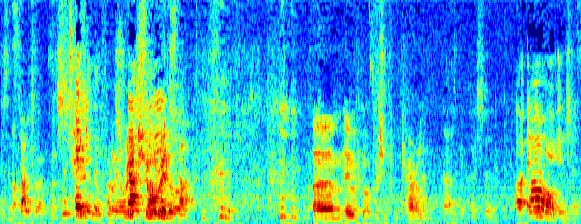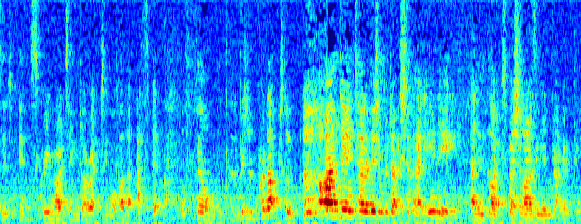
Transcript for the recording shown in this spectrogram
it's not stuff. real drugs. That's We're taking them for that's real. reassuring. illegal stuff. um, here we've got a question from Carolyn. That's a good question. Uh, Are any Oh. of you interested in screenwriting, directing, or other aspects of film and television production? I'm doing television production at uni and like specialising in directing.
